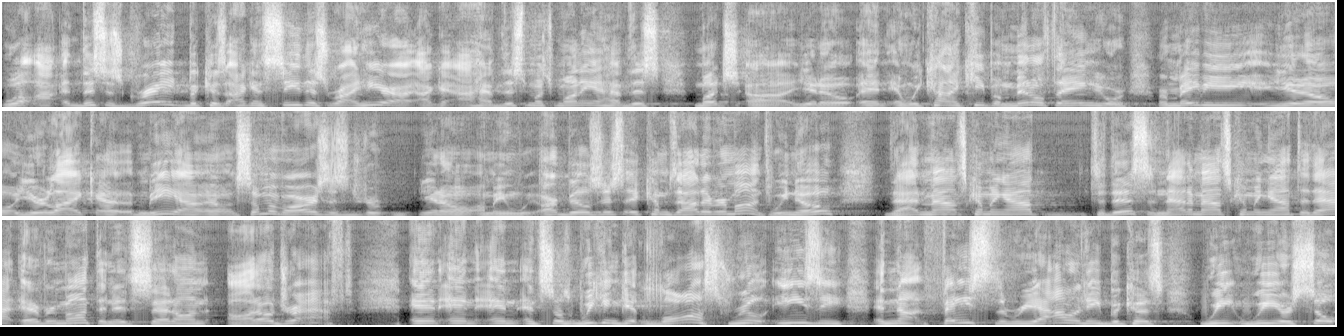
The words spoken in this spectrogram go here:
well, I, this is great because I can see this right here. I, I, I have this much money. I have this much, uh, you know, and, and we kind of keep a mental thing. Or, or maybe, you know, you're like uh, me. I, some of ours is, you know, I mean, we, our bills just, it comes out every month. We know that amount's coming out to this and that amount's coming out to that every month and it's set on auto draft. And, and, and, and so we can get lost real easy and not face the reality because we, we are so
